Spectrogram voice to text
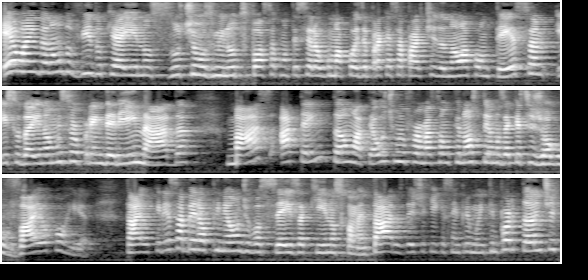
Eu ainda não duvido que aí nos últimos minutos possa acontecer alguma coisa para que essa partida não aconteça. Isso daí não me surpreenderia em nada. Mas até então, até a última informação que nós temos é que esse jogo vai ocorrer tá? Eu queria saber a opinião de vocês aqui nos comentários, deixa aqui que é sempre muito importante.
